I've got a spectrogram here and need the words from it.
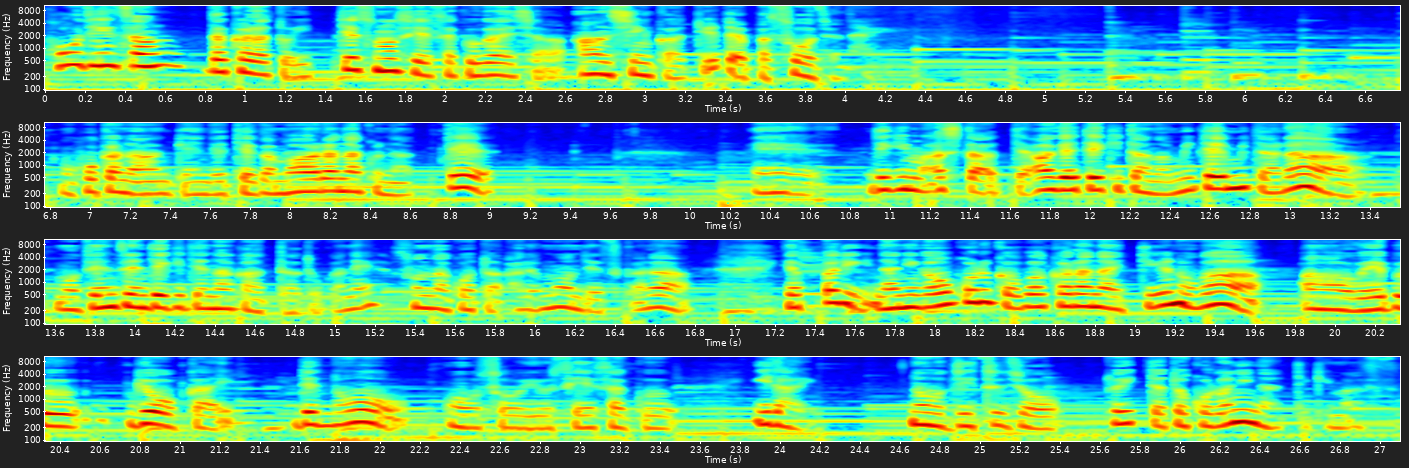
法人さんだからといってその制作会社安心かっていうとやっぱそうじゃない。他の案件で手が回らなくなって、えー、できましたって上げてきたの見てみたらもう全然できてなかったとかねそんなことあるもんですからやっぱり何が起こるかわからないっていうのがあウェブ業界でのそういう制作依頼の実情といったところになってきます。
